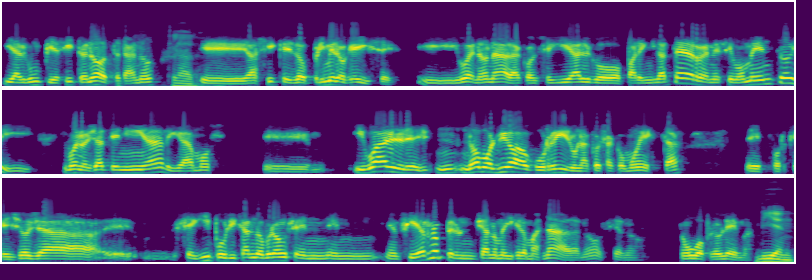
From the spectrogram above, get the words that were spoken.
y algún piecito en otra, ¿no? Claro. Eh, así que lo primero que hice. Y bueno, nada, conseguí algo para Inglaterra en ese momento y, y bueno, ya tenía, digamos, eh, igual eh, no volvió a ocurrir una cosa como esta, eh, porque yo ya eh, seguí publicando Bronx en, en, en, Fierro, pero ya no me dijeron más nada, ¿no? O sea, no, no hubo problema. Bien,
